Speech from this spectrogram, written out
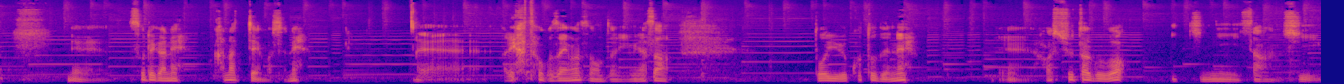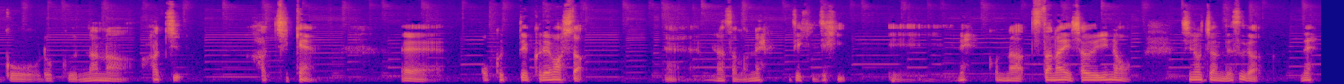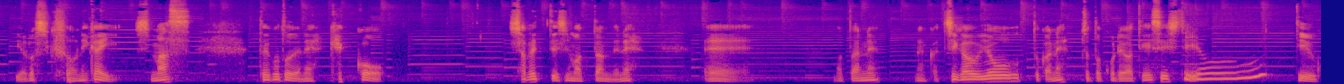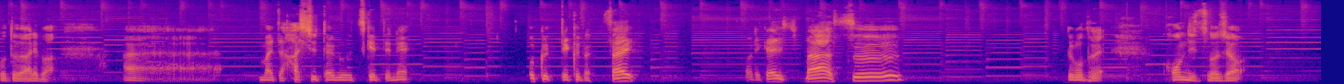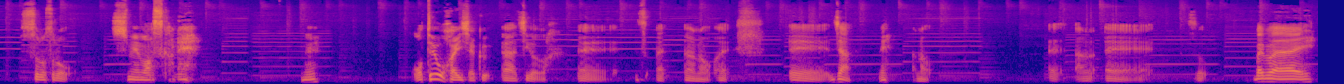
ね、それがね、叶っちゃいましたね。えー、ありがとうございます、本当に皆さん。ということでね、えー、ハッシュタグは、123456788件、えー、送ってくれました、えー、皆様ねぜひぜひ、えー、ね、こんな拙い喋りのしのちゃんですがよろしくお願いします。ということでね結構喋ってしまったんでね、えー、またねなんか違うよとかねちょっとこれは訂正してよっていうことがあればあまたハッシュタグをつけてね送ってください。お願いします。ということで本日はじゃあそろそろ締めますかね。ね。お手を拝借。あ違うわ。えー、あのえー、じゃあねあのえあのえー、そう。バイバイ。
